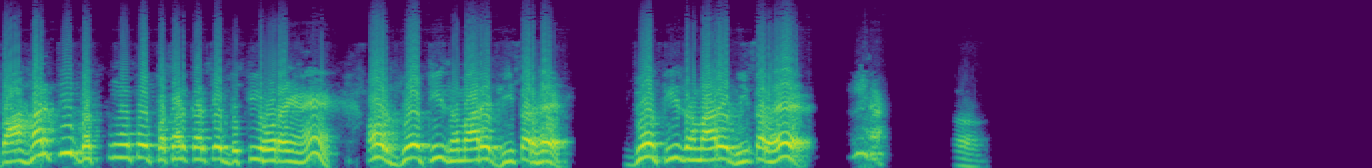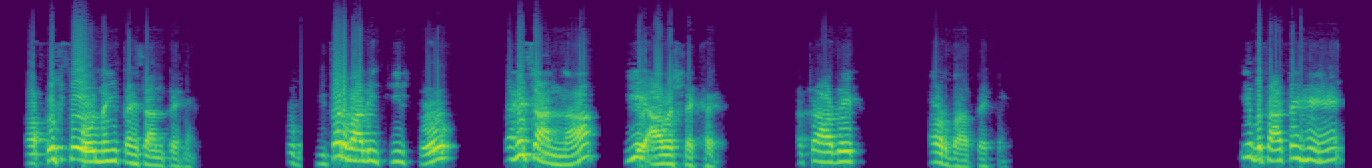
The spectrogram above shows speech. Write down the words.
बाहर की वस्तुओं को पकड़ करके दुखी हो रहे हैं, और जो चीज़ हमारे भीतर है, जो चीज़ हमारे भीतर है उसको नहीं पहचानते हैं। तो भीतर वाली चीज़ को पहचानना ये आवश्यक है। अच्छा अब एक और बात है। ये बताते हैं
